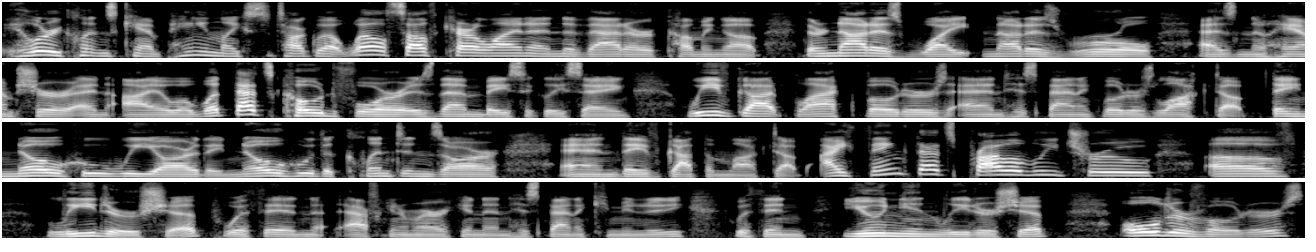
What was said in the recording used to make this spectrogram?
Hillary Clinton's campaign likes to talk about, well, South Carolina and Nevada are coming up. They're not as white, not as rural as New Hampshire and Iowa. What that's code for is them basically saying, we've got black voters and Hispanic voters locked up. They know who we are, they know who the Clintons are, and they've got them locked up. I think that's probably true of leadership within African American and Hispanic community, within union leadership, older voters,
